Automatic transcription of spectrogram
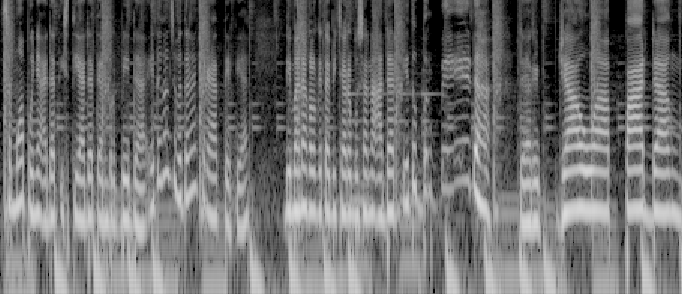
Semua punya adat istiadat yang berbeda. Itu kan sebetulnya kreatif ya. Di mana kalau kita bicara busana adat itu berbeda dari Jawa, Padang,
